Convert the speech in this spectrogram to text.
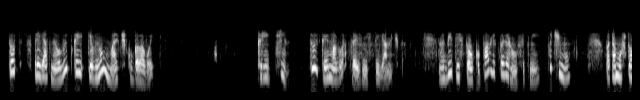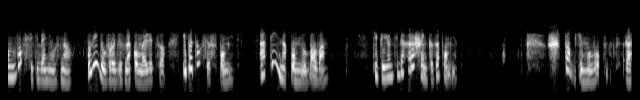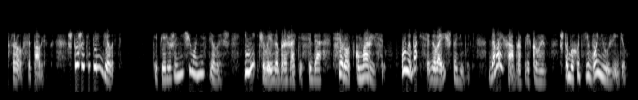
Тот с приятной улыбкой кивнул мальчику головой. «Кретин!» — только и могла произнести Яночка. Сбитый с толку Павлик повернулся к ней. «Почему?» «Потому что он вовсе тебя не узнал. Увидел вроде знакомое лицо и пытался вспомнить. А ты напомнил, болван. Теперь он тебя хорошенько запомнит». «Чтоб ему лопнуть!» — расстроился Павлик. «Что же теперь делать?» «Теперь уже ничего не сделаешь, и нечего изображать из себя сиротку Марысю. Улыбайся, говори что-нибудь. Давай Хабра прикроем, чтобы хоть его не увидел».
